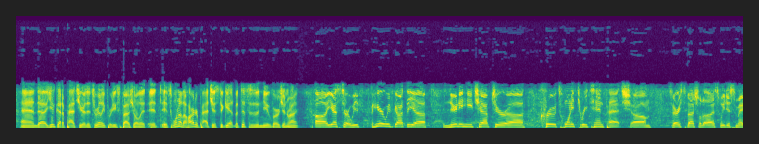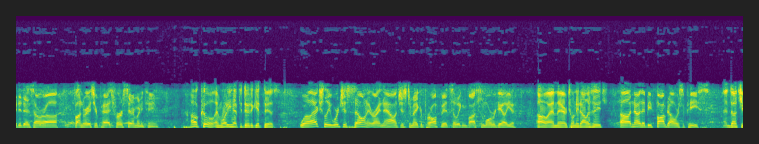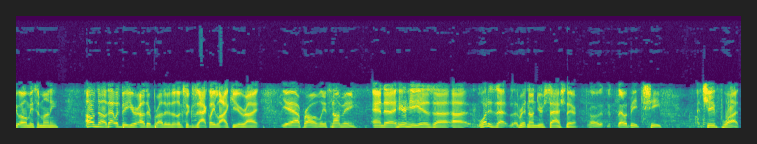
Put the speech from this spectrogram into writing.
And uh, you've got a patch here that's really pretty special. It, it it's one of the harder patches to get, but this is a new version, right? Uh, yes, sir. We've here we've got the uh, Noonahee chapter uh, crew 2310 patch. Um, it's very special to us. We just made it as our uh, fundraiser patch for our ceremony team. Oh, cool. And what do you have to do to get this? Well, actually, we're just selling it right now just to make a profit, so we can buy some more regalia. Oh, and they're twenty dollars each. Uh, no, they'd be five dollars a piece. And don't you owe me some money? Oh no, that would be your other brother that looks exactly like you, right? Yeah, probably. It's not me. And uh, here he is. Uh, uh, what is that written on your sash there? Oh, that would be Chief. Chief what?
